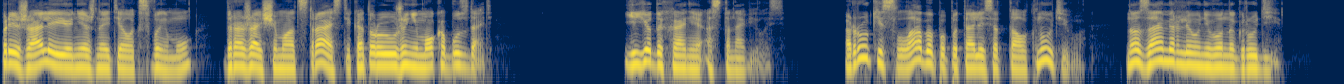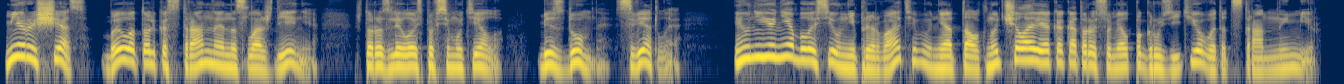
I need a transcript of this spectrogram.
прижали ее нежное тело к своему, дрожащему от страсти, которую уже не мог обуздать. Ее дыхание остановилось. Руки слабо попытались оттолкнуть его, но замерли у него на груди. Мир исчез, было только странное наслаждение, что разлилось по всему телу, бездумное, светлое, и у нее не было сил ни прервать его, ни оттолкнуть человека, который сумел погрузить ее в этот странный мир.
